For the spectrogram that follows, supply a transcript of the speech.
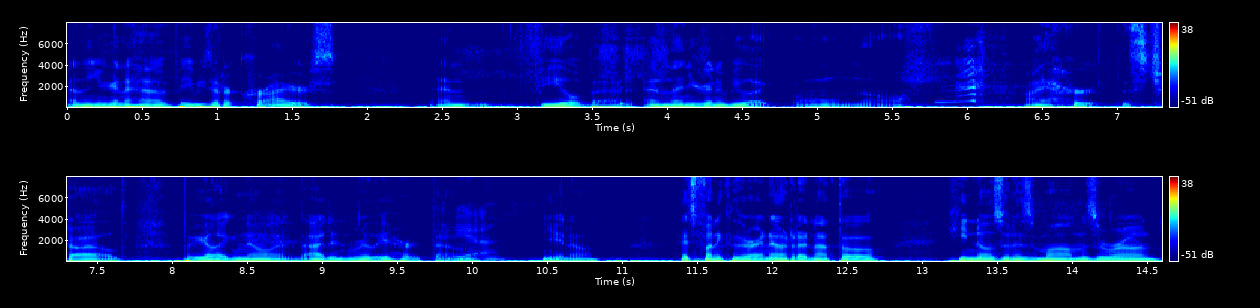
and then you're gonna have babies that are criers, and feel bad, and then you're gonna be like, oh no, I hurt this child, but you're like, no, I, I didn't really hurt them. Yeah. You know, it's funny because right now Renato, he knows when his mom is around.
